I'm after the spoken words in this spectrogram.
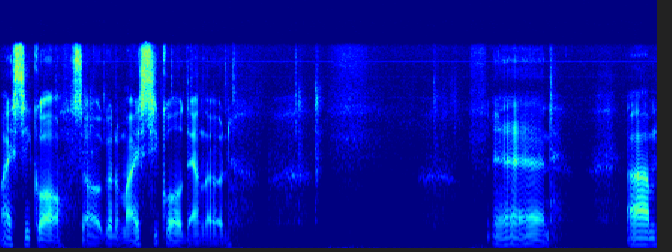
MySQL. So go to MySQL download. And um,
